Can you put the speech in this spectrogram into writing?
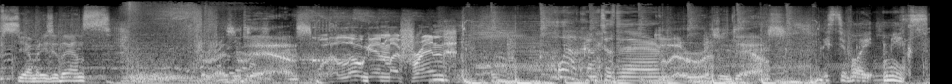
Всем Residence! Residence. Hello again, my friend. Welcome to the, the Residence. Гостевой микс.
